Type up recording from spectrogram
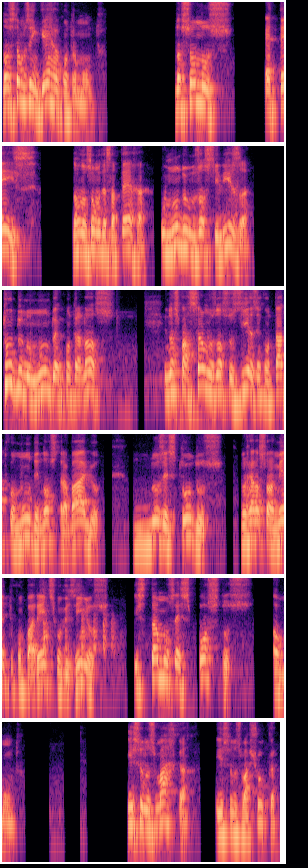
Nós estamos em guerra contra o mundo. Nós somos ETs, nós não somos dessa terra. O mundo nos hostiliza, tudo no mundo é contra nós. E nós passamos nossos dias em contato com o mundo, em nosso trabalho, nos estudos, no relacionamento com parentes, com vizinhos, estamos expostos ao mundo. Isso nos marca, isso nos machuca.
